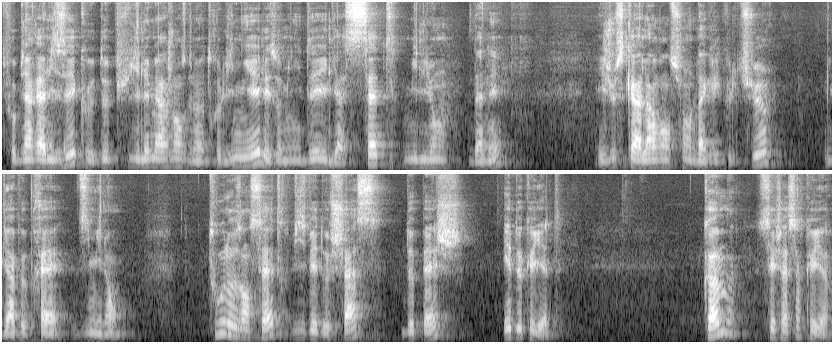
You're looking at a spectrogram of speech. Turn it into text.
Il faut bien réaliser que depuis l'émergence de notre lignée, les hominidés, il y a 7 millions d'années, et jusqu'à l'invention de l'agriculture, il y a à peu près 10 000 ans, tous nos ancêtres vivaient de chasse, de pêche et de cueillette, comme ces chasseurs-cueilleurs.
